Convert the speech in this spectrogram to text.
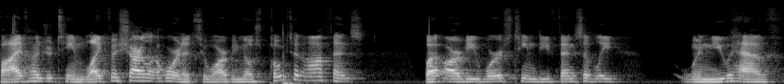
500 team like the Charlotte Hornets, who are the most potent offense, but are the worst team defensively. When you have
